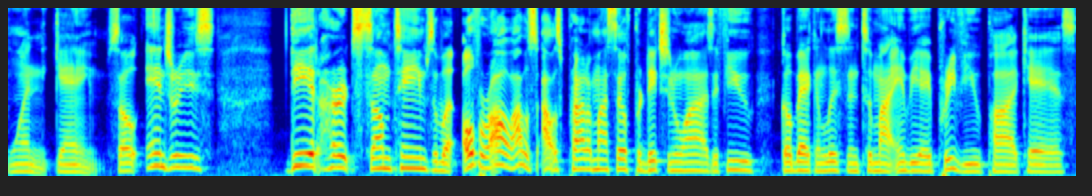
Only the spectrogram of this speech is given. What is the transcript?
one game. So injuries did hurt some teams, but overall, I was I was proud of myself prediction wise. If you go back and listen to my NBA preview podcast,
